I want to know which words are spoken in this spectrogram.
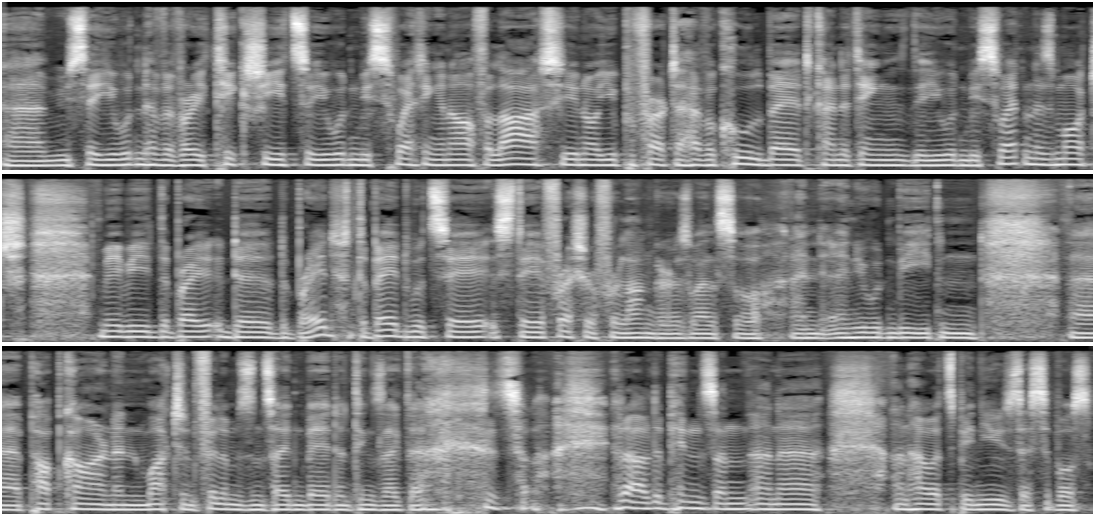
um, you say you wouldn't have a very thick sheet, so you wouldn't be sweating an awful lot. You know, you prefer to have a cool bed kind of thing that you wouldn't be sweating as much. Maybe the bread, the the bread, the bed would say stay fresher for longer as well. So and and you wouldn't be eating uh, popcorn and watching films inside in bed and things like that. so it all depends on on uh, on how it's been used, I suppose.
